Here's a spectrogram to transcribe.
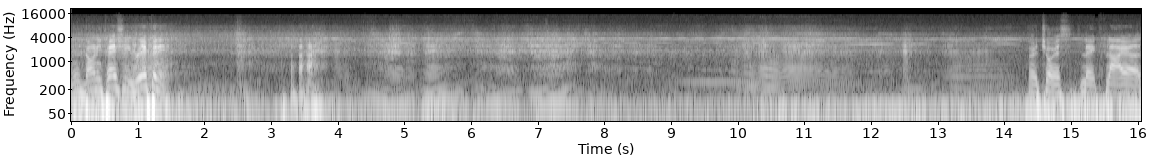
There's Donnie Pesci ripping it. Her choice Lake Flyers.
